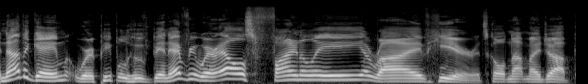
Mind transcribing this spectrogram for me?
The game where people who've been everywhere else finally arrive here. It's called Not My Job.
